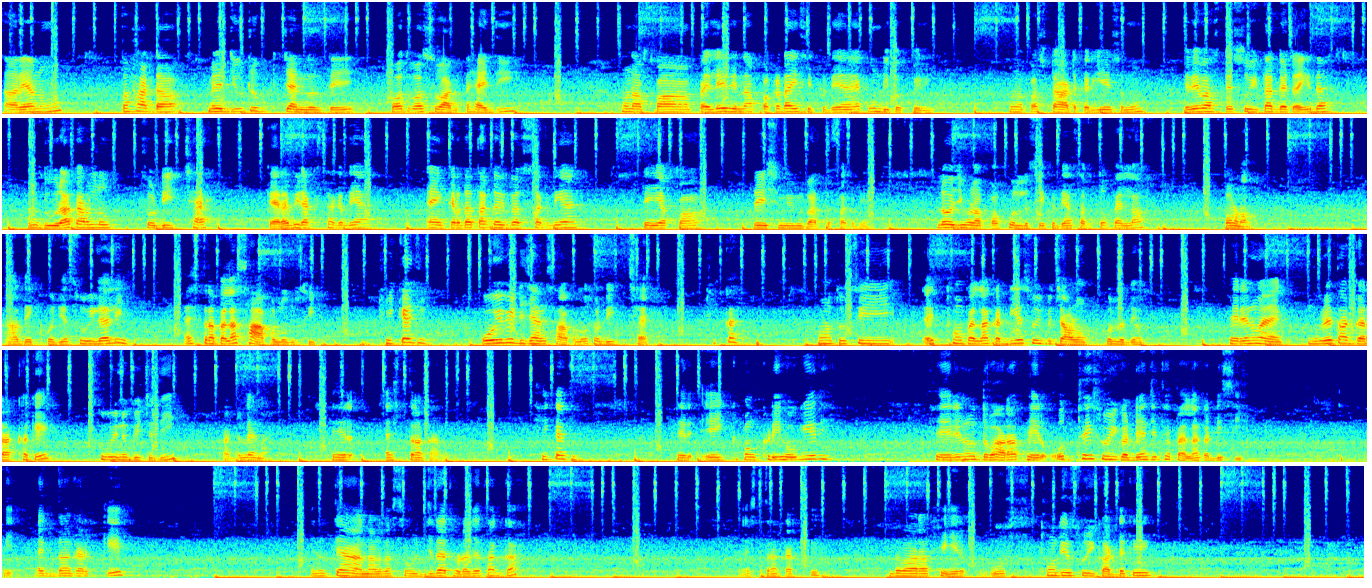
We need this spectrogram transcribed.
ਸਾਰਿਆਂ ਨੂੰ। ਤੁਹਾਡਾ ਮੇਰੇ YouTube ਚੈਨਲ ਤੇ ਬਹੁਤ-ਬਹੁਤ ਸਵਾਗਤ ਹੈ ਜੀ। ਹੁਣ ਆਪਾਂ ਪਹਿਲੇ ਦਿਨ ਆਪਾਂ ਕਢਾਈ ਸਿੱਖਦੇ ਆਂ ਘੁੰਡੀ ਟੋਪੇ ਦੀ। ਹੁਣ ਆਪਾਂ ਸਟਾਰਟ ਕਰੀਏ ਇਸ ਨੂੰ ਇਹਦੇ ਵਾਸਤੇ ਸੂਈ ਧਾਗਾ ਚਾਹੀਦਾ। ਹੁਣ ਦੂਰਾ ਕਰ ਲਓ। ਤੁਹਾਡੀ ਇੱਛਾ ਹੈ, ਕਹਿਰਾ ਵੀ ਰੱਖ ਸਕਦੇ ਆਂ ਐਂਕਰ ਦਾ ਧਾਗਾ ਵੀ ਵਰਤ ਸਕਦੇ ਆਂ ਤੇ ਆਪਾਂ ਰੇਸ਼ਮੀ ਵੀ ਵਰਤ ਸਕਦੇ ਆਂ ਲਓ ਜੀ, ਹੁਣ ਆਪਾਂ ਫੁੱਲ ਸਿੱਖਦੇ ਆਂ ਸਭ ਤੋਂ ਪਹਿਲਾਂ ਪਾਉਣਾ ਆ ਦੇਖੋ ਜੀ ਸੂਈ ਲੈ ਲਈ। ਇਸ ਤਰ੍ਹਾਂ ਪਹਿਲਾਂ ਸਾਪ ਲਓ ਤੁਸੀਂ, ਠੀਕ ਹੈ ਜੀ? ਕੋਈ ਵੀ ਡਿਜ਼ਾਈਨ ਸਾਪ ਲਓ, ਤੁਹਾਡੀ ਇੱਛਾ ਹੈ, ਠੀਕ ਹੈ? ਹੁਣ ਤੁਸੀਂ ਇੱਥੋਂ ਪਹਿਲਾਂ ਕੱਢੀਏ ਸੂਈ ਵਿਚਾਲੋਂ ਫੁੱਲ ਦਿਓ, ਫਿਰ ਇਹਨੂੰ ਐ ਮੂਰੇ ਧਾਗਾ ਰੱਖ ਕੇ ਸੂਈ ਨੂੰ ਵਿੱਚ ਦੀ ਕੱਢ ਲੈਣਾ, ਫਿਰ ਇਸ ਤਰ੍ਹਾਂ ਕਰ ਲਓ, ਠੀਕ ਹੈ ਜੀ? ਫਿਰ ਇਹ ਇੱਕ ਪੰਖੜੀ ਹੋ ਗਈ ਇਹਦੀ, ਫਿਰ ਇਹਨੂੰ ਦੁਬਾਰਾ ਫਿਰ ਉੱਥੇ ਹੀ ਸੂਈ ਕੱਢਿਆ ਜਿੱਥੇ ਪਹਿਲਾਂ ਕੱਢੀ ਸੀ, ਤੇ ਐਦਾਂ ਕਰਕੇ ਇਹਨੂੰ ਧਿਆਨ ਨਾਲ ਬਸ ਉਲਝਦਾ ਥੋੜਾ ਜਿਹਾ ਧਾਗਾ। ਇਸ ਤਰ੍ਹਾਂ ਕਰਕੇ ਦੁਬਾਰਾ ਫੇਰ ਉਸ ਤੋਂ ਦੀ ਉਹ ਸੂਈ ਕੱਢ ਕੇ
